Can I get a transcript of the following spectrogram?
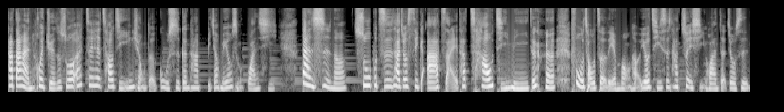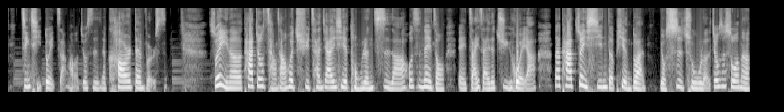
他当然会觉得说，哎，这些超级英雄的故事跟他比较没有什么关系。但是呢，殊不知他就是一个阿宅，他超级迷这个 复仇者联盟哈，尤其是他最喜欢的就是惊奇队长哈，就是那 Carl Danvers。所以呢，他就常常会去参加一些同人志啊，或是那种诶宅宅的聚会啊。那他最新的片段有释出了，就是说呢。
